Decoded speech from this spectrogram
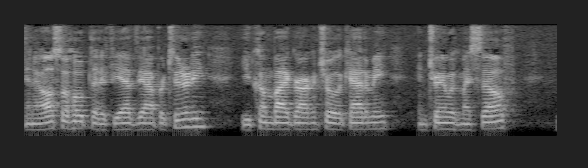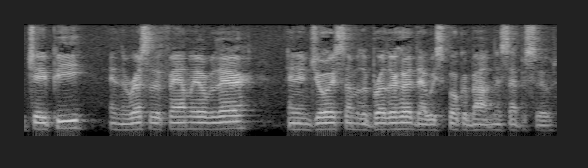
And I also hope that if you have the opportunity, you come by Ground Control Academy and train with myself, JP, and the rest of the family over there and enjoy some of the brotherhood that we spoke about in this episode.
